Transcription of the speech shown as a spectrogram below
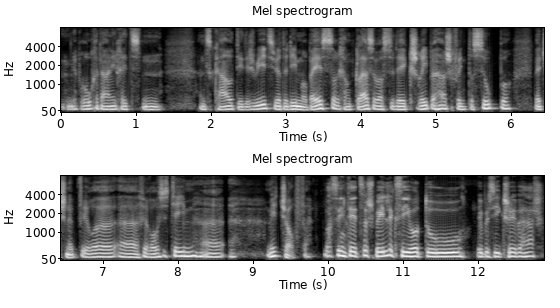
wir brauchen eigentlich jetzt einen, einen Scout in der Schweiz, wird immer besser. Ich habe gelesen, was du da geschrieben hast, ich finde das super. Willst du nicht für, äh, für unser Team äh, mitschaffen? Was sind jetzt so Spiele, die du über sie geschrieben hast?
